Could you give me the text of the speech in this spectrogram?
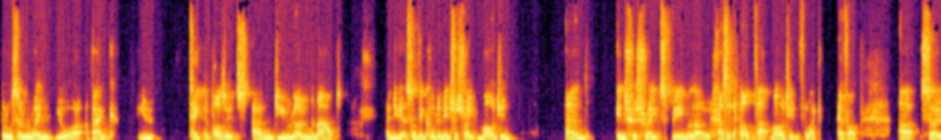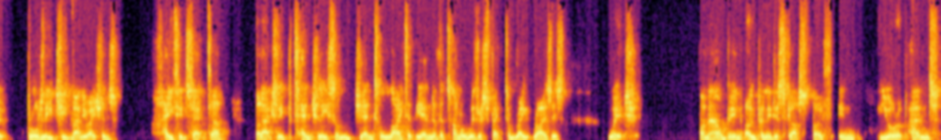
But also, when you're a bank, you take deposits and you loan them out, and you get something called an interest rate margin. And interest rates being low hasn't helped that margin for like ever. Uh, so, broadly, cheap valuations, hated sector, but actually potentially some gentle light at the end of the tunnel with respect to rate rises, which are now being openly discussed both in Europe and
